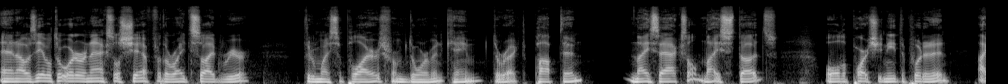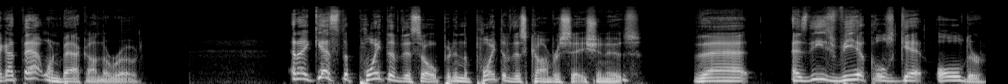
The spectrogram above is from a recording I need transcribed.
And I was able to order an axle shaft for the right side rear through my suppliers from Dorman. Came direct, popped in. Nice axle, nice studs, all the parts you need to put it in. I got that one back on the road. And I guess the point of this open and the point of this conversation is that as these vehicles get older,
